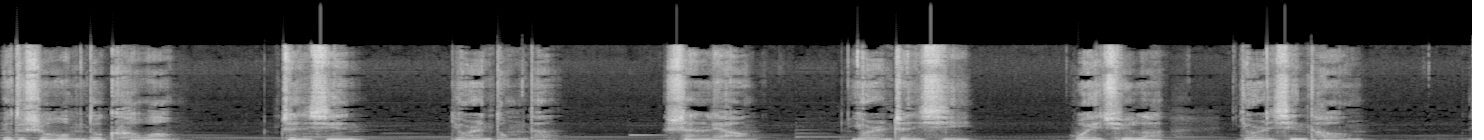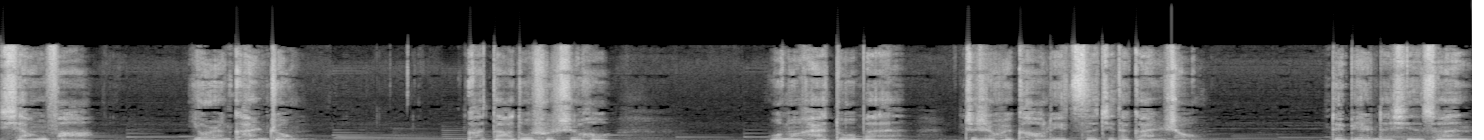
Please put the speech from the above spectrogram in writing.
有的时候，我们都渴望真心有人懂得，善良有人珍惜，委屈了有人心疼，想法有人看重。可大多数时候，我们还多半只是会考虑自己的感受，对别人的心酸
